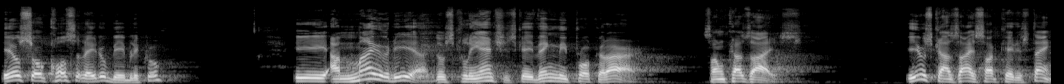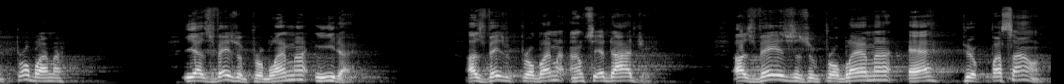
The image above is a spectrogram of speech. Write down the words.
Eu sou conselheiro bíblico e a maioria dos clientes que vêm me procurar são casais. E os casais, sabe o que eles têm? Problema. E às vezes o problema é ira. Às vezes o problema é ansiedade. Às vezes o problema é preocupação.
